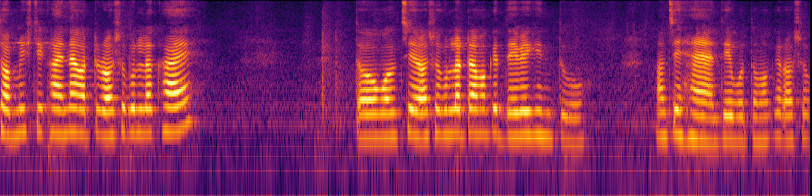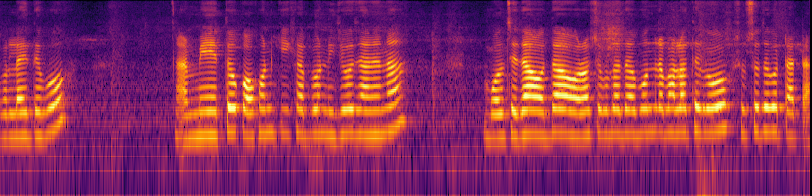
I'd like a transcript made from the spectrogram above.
সব মিষ্টি খায় না ও একটু রসগোল্লা খায়। তো বলছে, রসগোল্লাটা আমাকে দেবে কিন্তু। বলছি হ্যাঁ দেবো, তোমাকে রসগোল্লাই দেবো। আর মেয়ে তো কখন কী খাবে নিজেও জানে না। বলছে, দাও দাও, রসগোল্লা দাও। বন্ধুরা, ভালো থেকো, সুস্থ থেকো, টাটা।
